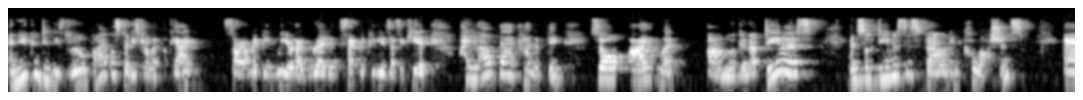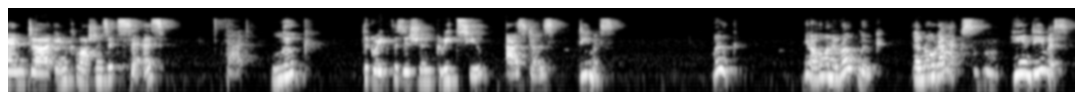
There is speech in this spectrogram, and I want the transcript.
And you can do these little Bible studies from it. Okay, I sorry, I might be weird. I've read encyclopedias as a kid. I love that kind of thing. So I went, I'm looking up Demas. And so Demas is found in Colossians. And uh, in Colossians it says that Luke, the great physician, greets you, as does Demas. Luke, you know, the one who wrote Luke and wrote Acts. Mm-hmm. He and Demas,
